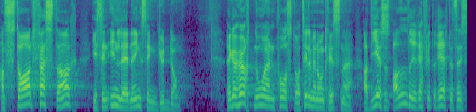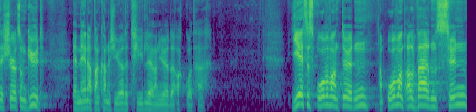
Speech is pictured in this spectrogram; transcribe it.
Han stadfester i sin innledning sin guddom. Jeg har hørt noen påstå, til og med noen kristne, at Jesus aldri refererte til seg sjøl som Gud. Jeg mener at han kan ikke gjøre det tydeligere enn han gjør det akkurat her. Jesus overvant døden, han overvant all verdens synd.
